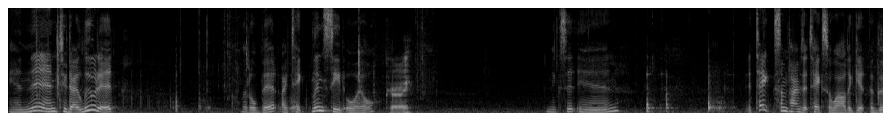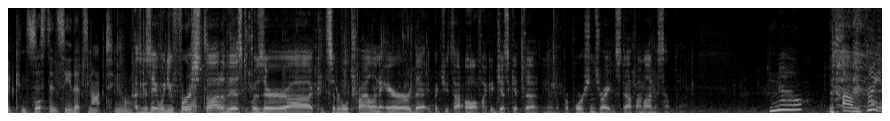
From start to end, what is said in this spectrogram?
and then to dilute it a little bit, I take linseed oil, Okay. mix it in. It takes sometimes it takes a while to get a good consistency that's not too. I was gonna say, when you first Wet. thought of this, was there uh, considerable trial and error that, but you thought, oh, if I could just get the, you know, the proportions right and stuff, I'm onto something. No, um, I,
